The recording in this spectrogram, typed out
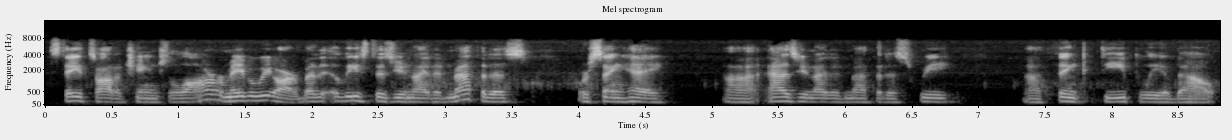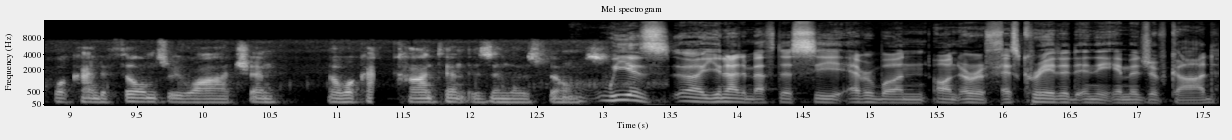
States ought to change the law, or maybe we are, but at least as United Methodists, we're saying, hey, uh, as United Methodists, we uh, think deeply about what kind of films we watch and uh, what kind of content is in those films. We, as uh, United Methodists, see everyone on earth as created in the image of God.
